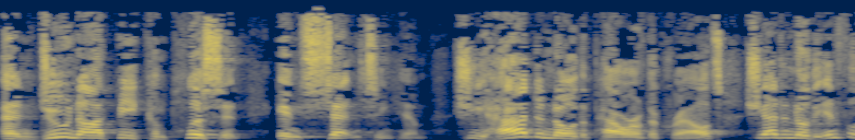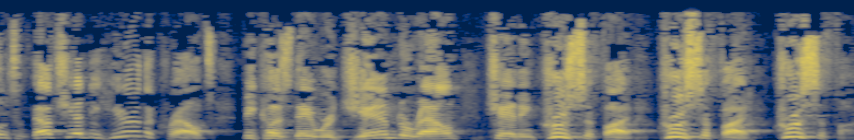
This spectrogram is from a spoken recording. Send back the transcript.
and do not be complicit in sentencing him. She had to know the power of the crowds. She had to know the influence of the crowds. She had to hear the crowds because they were jammed around chanting, crucify, crucify, crucify.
